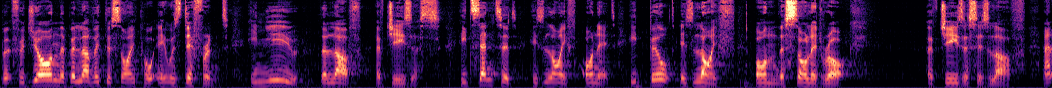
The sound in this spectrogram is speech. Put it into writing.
But for John, the beloved disciple, it was different. He knew the love of Jesus. He'd centered his life on it. He'd built his life on the solid rock of Jesus' love. And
